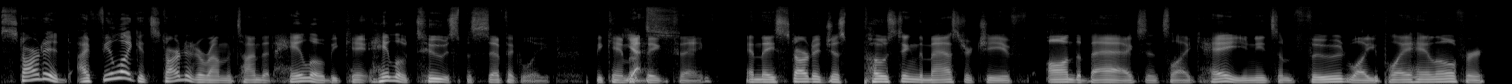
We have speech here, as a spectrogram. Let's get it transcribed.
started I feel like it started around the time that Halo became Halo 2 specifically became a big thing. And they started just posting the Master Chief on the bags. It's like, hey, you need some food while you play Halo for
